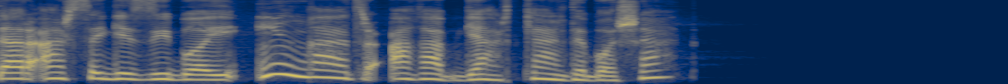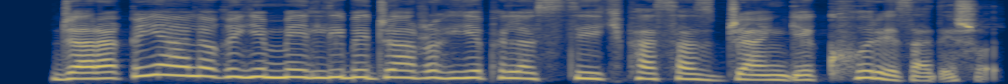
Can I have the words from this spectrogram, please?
در عرصه زیبایی اینقدر عقب گرد کرده باشد؟ جرقه علاقه ملی به جراحی پلاستیک پس از جنگ کره زده شد.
